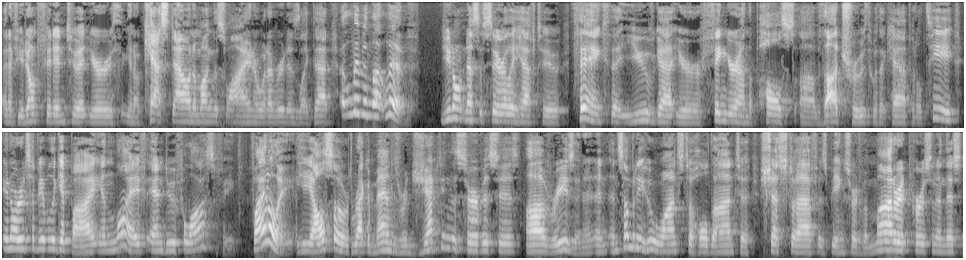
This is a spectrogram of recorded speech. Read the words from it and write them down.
and if you don't fit into it, you're you know cast down among the swine or whatever it is like that. Live and let live you don't necessarily have to think that you've got your finger on the pulse of the truth with a capital T in order to be able to get by in life and do philosophy. Finally, he also recommends rejecting the services of reason. And, and, and, somebody who wants to hold on to Shestov as being sort of a moderate person in this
